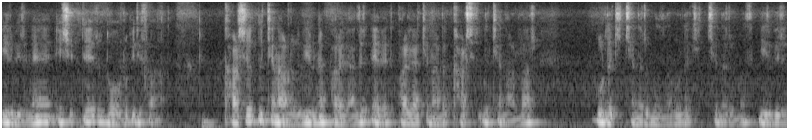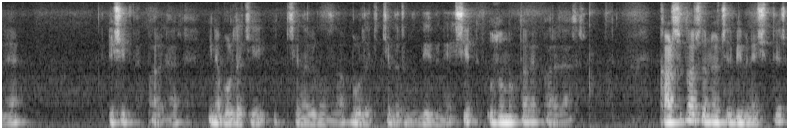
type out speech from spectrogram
birbirine eşittir. Doğru bir ifade. Karşılıklı kenarları birbirine paraleldir. Evet. Paralel kenarda karşılıklı kenarlar buradaki kenarımızla buradaki kenarımız birbirine eşit ve paralel. Yine buradaki kenarımızla buradaki kenarımız birbirine eşit. Uzunlukta ve paraleldir. Karşılıklı açıların ölçüleri birbirine eşittir.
